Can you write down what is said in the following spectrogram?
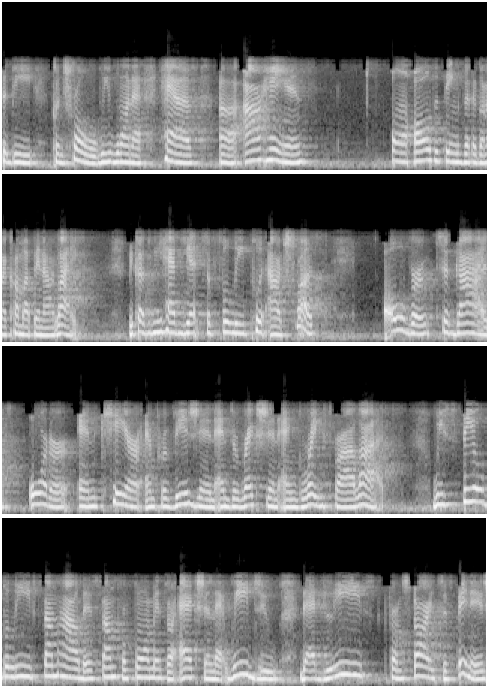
to be controlled. We want to have uh, our hands on all the things that are going to come up in our life because we have yet to fully put our trust over to God's order and care and provision and direction and grace for our lives. We still believe somehow there's some performance or action that we do that leads from start to finish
